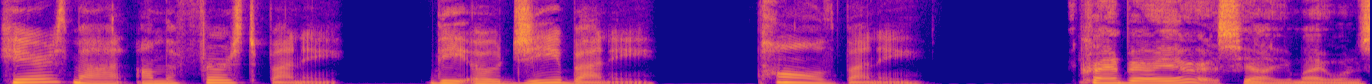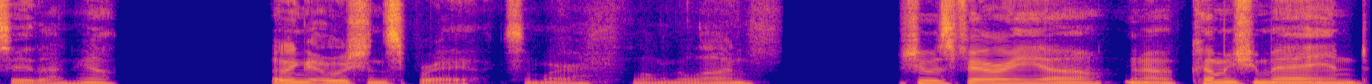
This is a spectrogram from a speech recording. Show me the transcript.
Here's Matt on the first Bunny, the OG Bunny, Paul's Bunny. Cranberry heiress, yeah, you might want to say that, yeah. I think Ocean Spray, somewhere along the line. She was very, uh, you know, come as you may and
